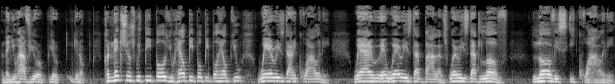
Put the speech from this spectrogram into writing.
and then you have your your you know connections with people. You help people. People help you. Where is that equality? Where where, where is that balance? Where is that love? Love is equality.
